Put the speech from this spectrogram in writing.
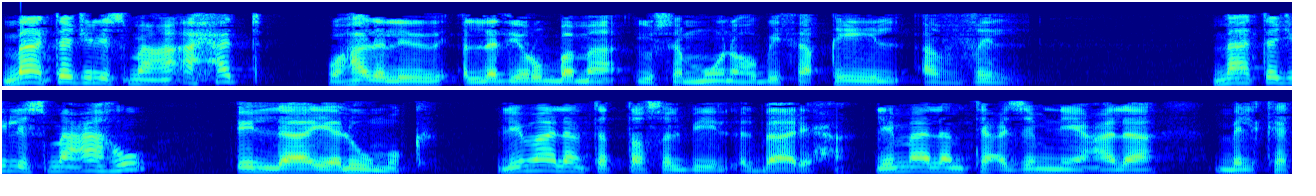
ما تجلس مع أحد وهذا الذي ربما يسمونه بثقيل الظل. ما تجلس معه إلا يلومك. لما لم تتصل بي البارحة؟ لما لم تعزمني على ملكة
